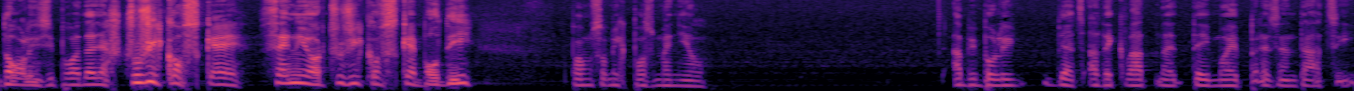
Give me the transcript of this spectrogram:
dovolím si povedať, až čužikovské, senior čužikovské body. Potom som ich pozmenil aby boli viac adekvátne tej mojej prezentácii.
